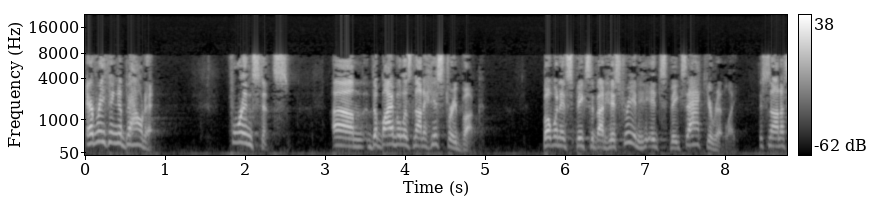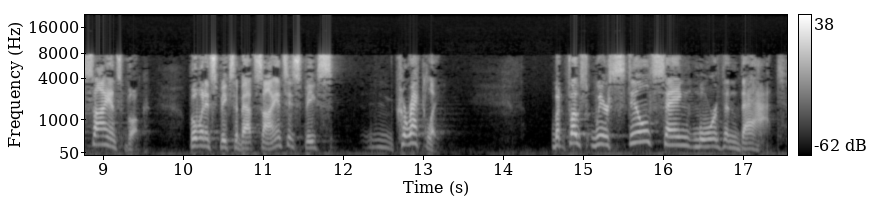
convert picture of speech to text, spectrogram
Everything about it. For instance, um, the Bible is not a history book. But when it speaks about history, it, it speaks accurately. It's not a science book. But when it speaks about science, it speaks correctly. But folks, we're still saying more than that.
